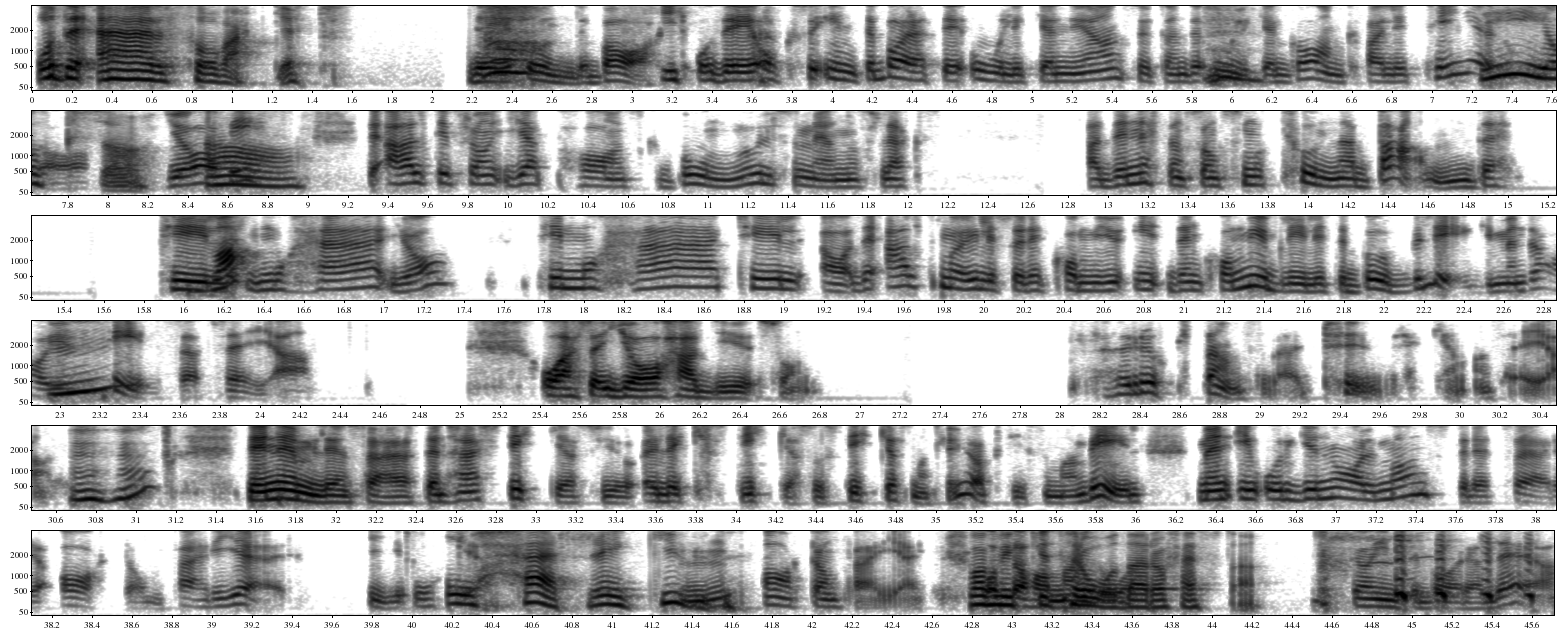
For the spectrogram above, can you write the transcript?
Och det är så vackert. Det är underbart. Och det är också inte bara att det är olika nyanser utan det är Mm. olika garnkvaliteter Det också. också. Ja, visst. Det är allt ifrån japansk bomull som är någon slags, ja, det är nästan som små tunna band. Till Va? mohair, ja. Till mohair, till, ja det är allt möjligt så det kommer ju, den kommer ju bli lite bubblig men det har ju Mm. till så att säga. Och alltså jag hade ju sån fruktansvärd tur kan man säga. Mhm. Det är nämligen så här att den här stickas ju, eller stickas och stickas, man kan göra precis som man vill. Men i originalmönstret så är det 18 färger i oket. Åh herregud. Mm, 18 färger. Vad och så har mycket då- trådar att fästa. Ja, inte bara det.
